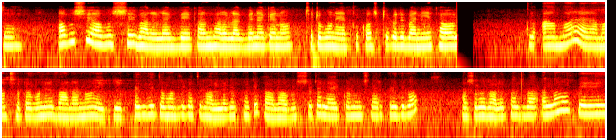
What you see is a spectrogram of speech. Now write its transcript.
তো অবশ্যই অবশ্যই ভালো লাগবে। কারণ ভালো লাগবে না কেন? ছোট বোন এত কষ্ট করে বানিয়ে খাওয়া তো আমার আর আমার ছোট বোনের বানানো এই কেকটা যদি তোমাদের কাছে ভালো লেগে থাকে, তাহলে অবশ্যই এটা লাইক কমেন্ট শেয়ার করে দেবা। আর সবাই ভালো থাকবা। আল্লাহ হাফেজ।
